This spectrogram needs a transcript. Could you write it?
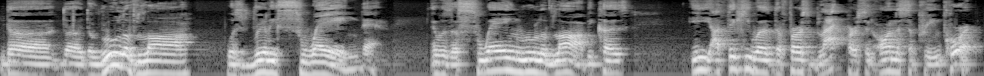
the the the rule of law was really swaying then. It was a swaying rule of law because he I think he was the first black person on the Supreme Court.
